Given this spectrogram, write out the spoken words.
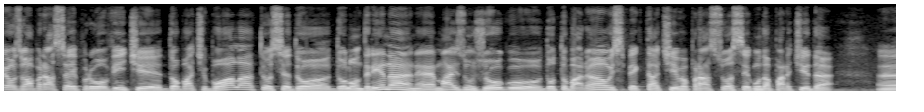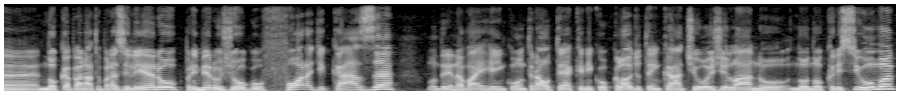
Um abraço aí pro ouvinte do bate-bola, torcedor do Londrina, né? Mais um jogo do Tubarão, expectativa para a sua segunda partida eh, no Campeonato Brasileiro. Primeiro jogo fora de casa. Londrina vai reencontrar o técnico Cláudio Tencati hoje lá no, no, no Criciúma.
